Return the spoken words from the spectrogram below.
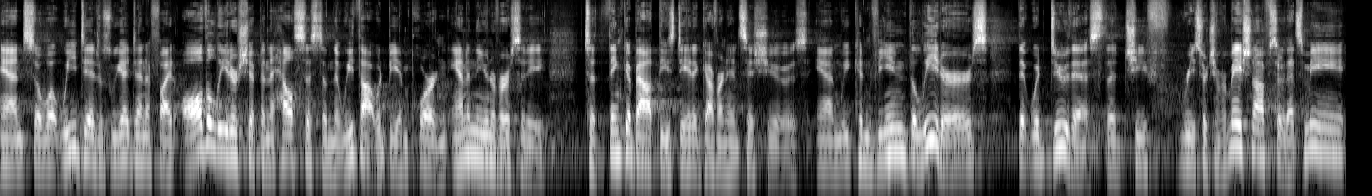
And so what we did was we identified all the leadership in the health system that we thought would be important, and in the university, to think about these data governance issues. And we convened the leaders that would do this the chief research information officer, that's me,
